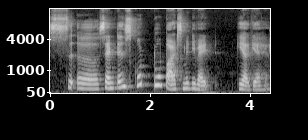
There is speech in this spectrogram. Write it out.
सेंटेंस को टू पार्ट्स में डिवाइड किया गया है।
